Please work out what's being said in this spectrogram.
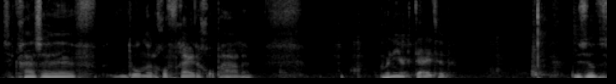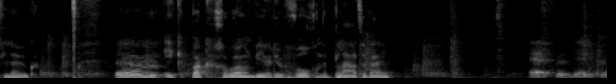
Dus ik ga ze donderdag of vrijdag ophalen, wanneer ik tijd heb. Dus dat is leuk. Um, ik pak gewoon weer de volgende platen bij. Even denken.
